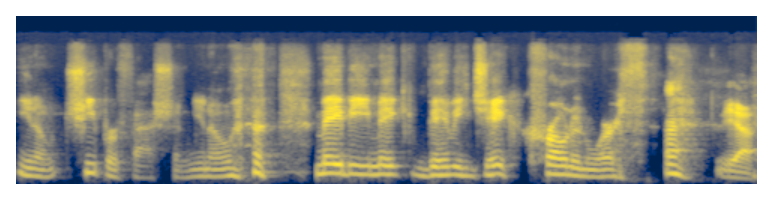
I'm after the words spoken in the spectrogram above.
you know cheaper fashion you know maybe make maybe jake cronenworth. Yeah.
